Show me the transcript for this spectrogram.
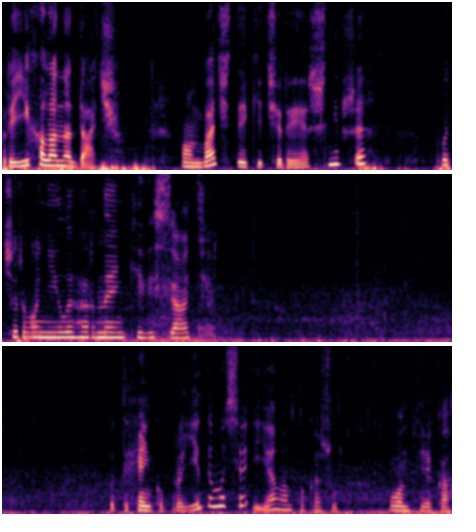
Приїхала на дачу. Вон, бачите, які черешні вже почервоніли, гарненькі вісять. Потихеньку проїдемося і я вам покажу. Вон яка.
